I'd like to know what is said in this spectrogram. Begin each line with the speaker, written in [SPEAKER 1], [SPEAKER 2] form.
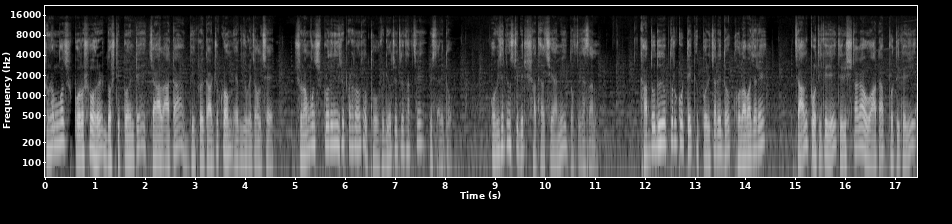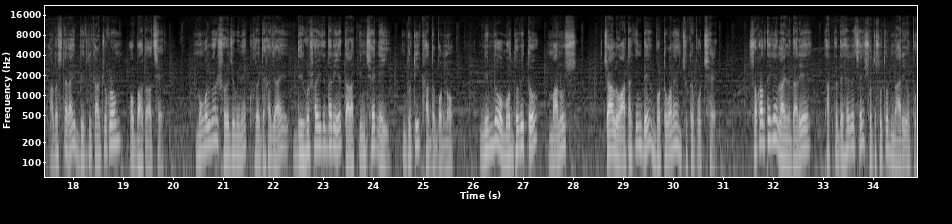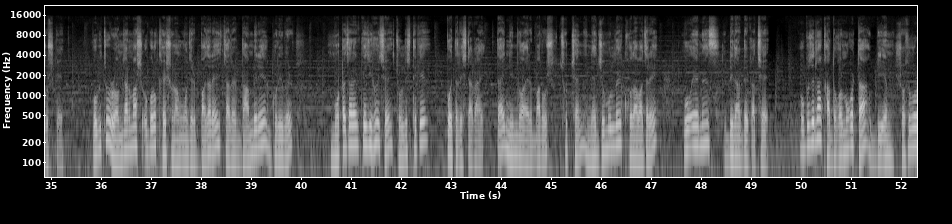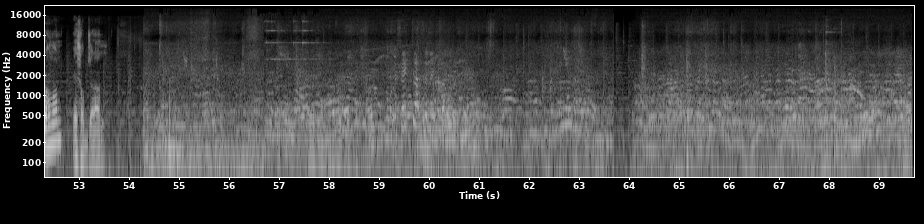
[SPEAKER 1] সুনামগঞ্জ পৌর শহরের দশটি পয়েন্টে চাল, আটা বিক্রয় কার্যক্রম একযুগে চলছে। সুনামগঞ্জ প্রতিনিধির পাঠানো তথ্য ভিডিও চিত্রে থাকছে বিস্তারিত। অভিযান নিউজ টিভির সাথে আছি আমি তফিক হাসান। খাদ্য অধিদপ্তর কর্তৃক পরিচালিত খোলা বাজারে চাল প্রতি কেজি তিরিশ টাকা ও আটা প্রতি কেজি আঠাশ টাকায় বিক্রি কার্যক্রম অব্যাহত আছে। মঙ্গলবার সরেজমিনে ঘুরে দেখা যায় দীর্ঘ সারিতে দাঁড়িয়ে তারা কিনছেন এই দুটি খাদ্যপণ্য। নিম্ন ও মধ্যবিত্ত মানুষ চাল ও আটা কিনতে বর্তমানে ঝুঁকে পড়ছে। সকাল থেকে লাইনে দাঁড়িয়ে থাকতে দেখা গেছে শত শত নারী ও পুরুষকে। পবিত্র রমজান মাস উপলক্ষে সুনামগঞ্জের বাজারে চালের দাম বেড়ে গরিবের মোটা চালের কেজি হয়েছে চল্লিশ থেকে পঁয়তাল্লিশ টাকায়। তাই নিম্ন আয়ের মানুষ ছুটছেন ন্যায্য মূল্যে খোলা বাজারে ওএমএস ডিলারদের কাছে। উপজেলা খাদ্য কর্মকর্তা বি এম শফিকুর রহমান এসব জানান। Perfecto, con el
